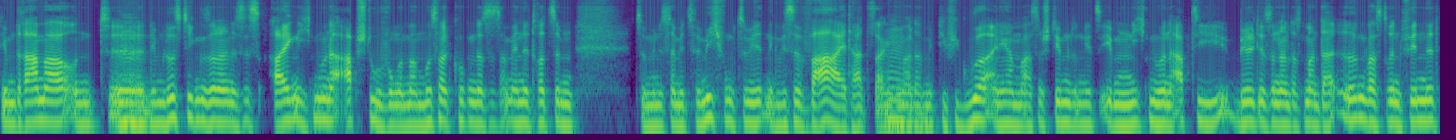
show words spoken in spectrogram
dem Drama und äh, mhm. dem Lustigen, sondern es ist eigentlich nur eine Abstufung und man muss halt gucken, dass es am Ende trotzdem zumindest damit es für mich funktioniert, eine gewisse Wahrheit hat, sage ich mhm. mal, damit die Figur einigermaßen stimmt und jetzt eben nicht nur ein Abziehbild ist, sondern dass man da irgendwas drin findet,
